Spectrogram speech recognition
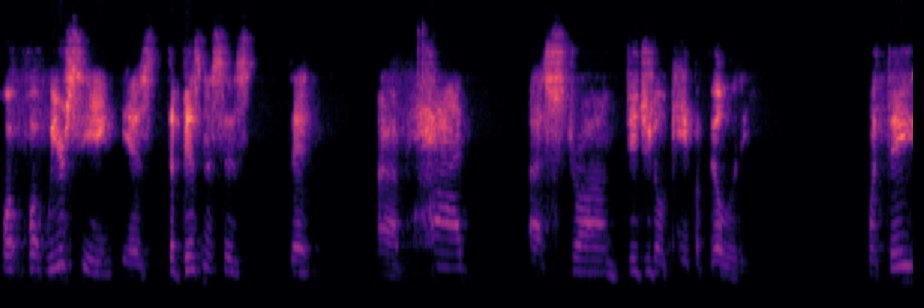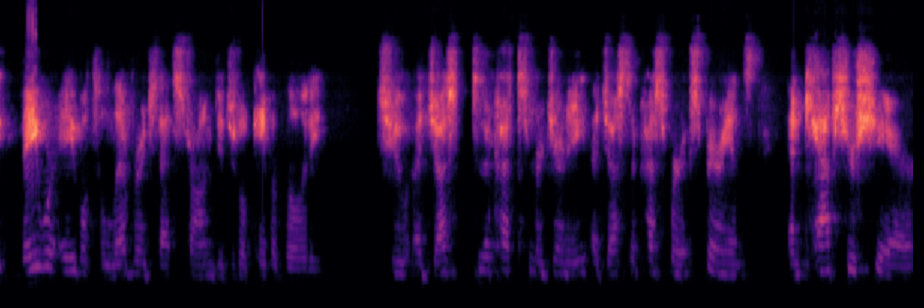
what, what we're seeing is the businesses that um, had a strong digital capability, what they, they were able to leverage that strong digital capability to adjust to their customer journey, adjust their customer experience, and capture share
